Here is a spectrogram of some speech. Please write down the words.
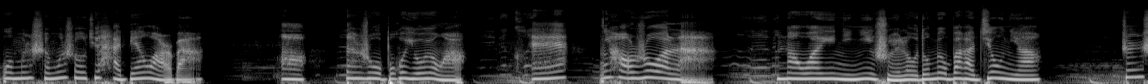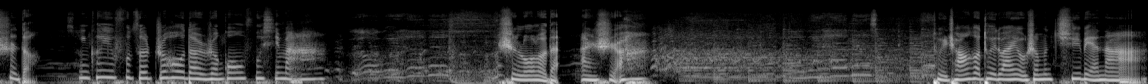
我们什么时候去海边玩吧？啊，但是我不会游泳啊。哎，你好弱啦，那万一你溺水了，我都没有办法救你啊。真是的，你可以负责之后的人工呼吸吗。赤裸裸的暗示啊！腿长和腿短有什么区别呢？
